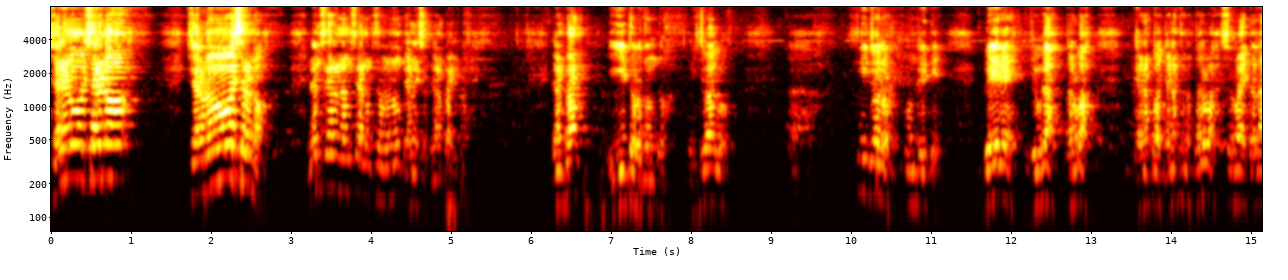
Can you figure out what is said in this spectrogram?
ಶರಣು, ಶರಣೋ. ಶರಣೋ ಶರಣೋ. ನಮಸ್ಕಾರ ನಮಸ್ಕಾರ ನಮಸ್ಕಾರ ಗಣೇಶ, ಗಣಪ. ಗಣಪ, ಈ ಥರದೊಂದು ನಿಜವಾಗ್ಲೂ ನಿಜವಾಗ್ಲು ಒಂದು ರೀತಿ ಬೇರೆ ಯುಗ ಪರ್ವ, ಗಣಪ, ಗಣಪನ ಪರ್ವ ಶುರುವಾಯ್ತಲ್ಲ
